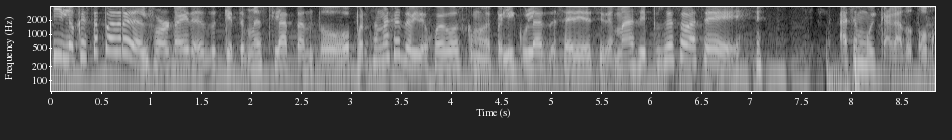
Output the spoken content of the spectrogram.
Y lo que está padre del Fortnite es que te mezcla tanto personajes de videojuegos como de películas, de series y demás. Y pues eso hace hace muy cagado todo.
